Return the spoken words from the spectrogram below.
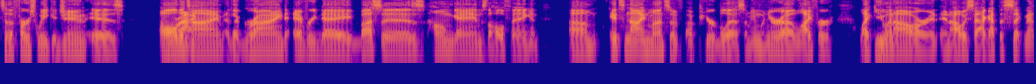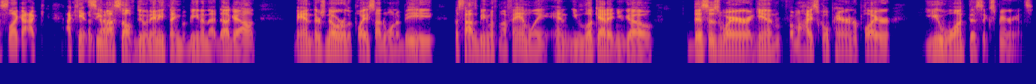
to the first week of June is all the time, the grind every day, buses, home games, the whole thing. And um, it's nine months of, of pure bliss. I mean, when you're a lifer like you and I are, and, and I always say I got the sickness, like I I can't okay. see myself doing anything but being in that dugout. Man, there's no other place I'd want to be besides being with my family. And you look at it and you go, this is where, again, from a high school parent or player, you want this experience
